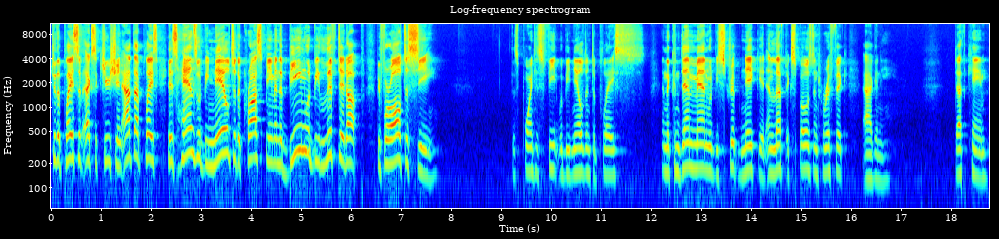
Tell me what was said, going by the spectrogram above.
to the place of execution. At that place, his hands would be nailed to the crossbeam and the beam would be lifted up before all to see. At this point, his feet would be nailed into place, and the condemned man would be stripped naked and left exposed in horrific agony. Death came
